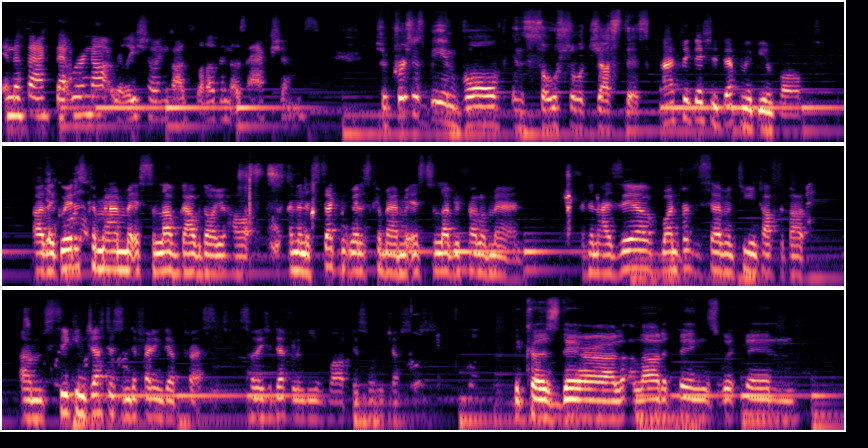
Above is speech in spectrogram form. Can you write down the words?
in the fact that we're not really showing God's love in those actions. Should Christians be involved in social justice? I think they should definitely be involved. Uh, the greatest commandment is to love God with all your heart. And then the second greatest commandment is to love your fellow man. And then Isaiah 1 verse 17 talks about um, seeking justice and defending the oppressed. So they should definitely be involved in social justice. because there are a lot of things within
